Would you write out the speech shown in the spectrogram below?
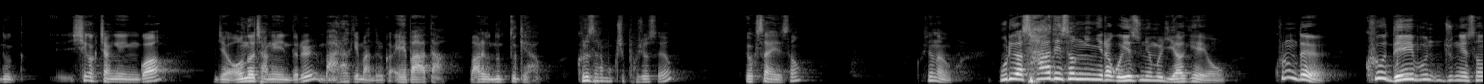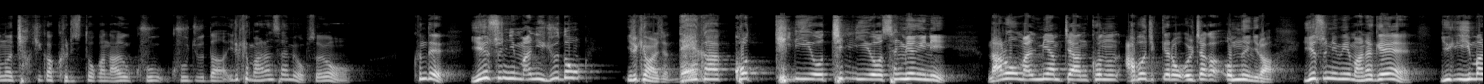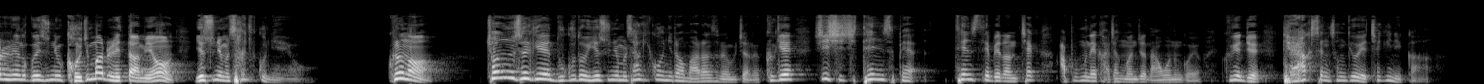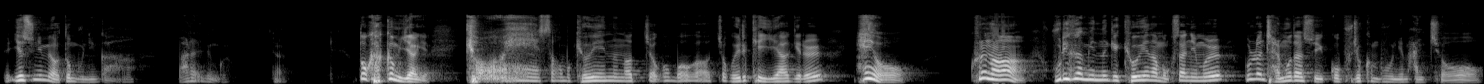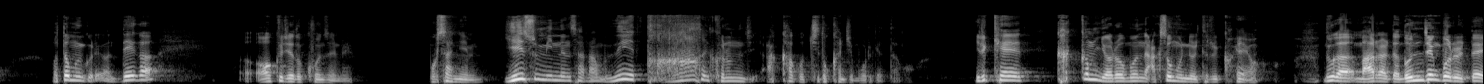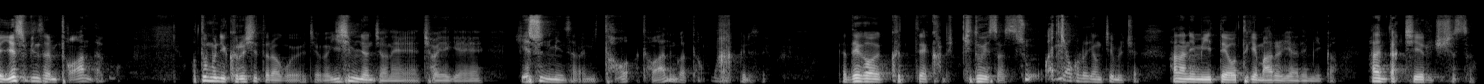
시각장애인과 이제 언어 장애인들을 말하게 만들고, 에바다. 말하고 눈 뜨게 하고. 그런 사람 혹시 보셨어요? 역사에서? 그렇잖아요. 우리가 4대 성인이라고 예수님을 이야기해요. 그런데 그 네 분 중에서는 자기가 그리스도가 나의 구, 구주다. 이렇게 말하는 사람이 없어요. 근데 예수님만이 유독 이렇게 말하죠. 내가 곧 길이요 진리요 생명이니 나로 말미암지 않고는 아버지께로 올 자가 없느니라. 예수님이 만약에 이, 이 말을 해놓고 예수님이 거짓말을 했다면 예수님은 사기꾼이에요. 그러나 전 세계 누구도 예수님을 사기꾼이라고 말하는 사람이 없잖아요. 그게 CCC 텐스페, 텐스텝이라는 책 앞부분에 가장 먼저 나오는 거예요. 그게 이제 대학생 성교의 책이니까 예수님이 어떤 분인가 말해야 되는 거예요. 또 가끔 이야기해. 교회에서 뭐 교회는 어쩌고 뭐가 어쩌고 이렇게 이야기를 해요. 그러나 우리가 믿는 게 교회나 목사님을 물론 잘못할 수 있고 부족한 부분이 많죠. 어떤 분은 그래요. 내가 엊그제도 구원사님이에요. 목사님, 예수 믿는 사람 왜 다 그런지 악하고 지독한지 모르겠다고. 이렇게 가끔 여러분 악소문을 들을 거예요. 누가 말을 할 때 논쟁 벌을 때 예수 믿는 사람이 더 한다고. 어떤 분이 그러시더라고요. 제가 20년 전에 저에게 예수님인 사람이 더, 더 아는 것 같다고 막 그랬어요. 그러니까 내가 그때 기도했어. 순간적으로 0.1초. 하나님이 이때 어떻게 말을 해야 됩니까? 하나님 딱 지혜를 주셨어.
